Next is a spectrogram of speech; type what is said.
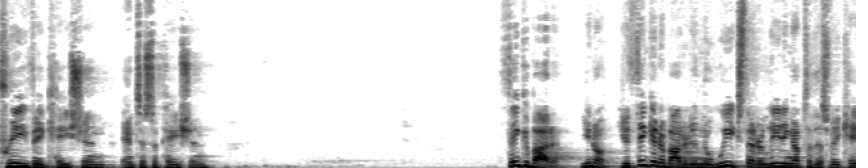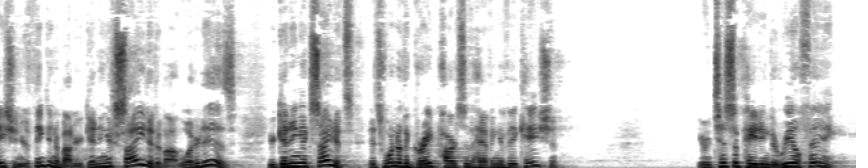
Pre vacation anticipation. Think about it. You know, you're thinking about it in the weeks that are leading up to this vacation. You're thinking about it. You're getting excited about what it is. You're getting excited. It's, one of the great parts of having a vacation. You're anticipating the real thing.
